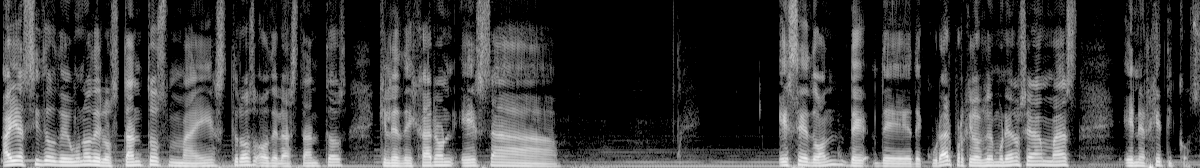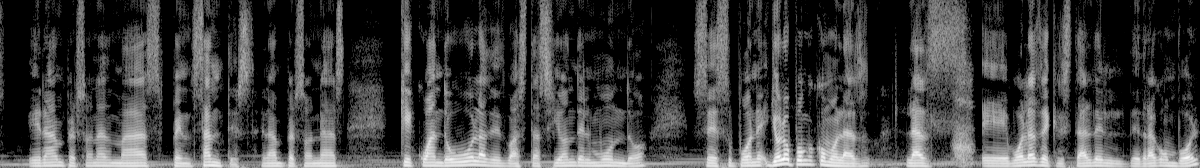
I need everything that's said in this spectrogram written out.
haya sido de uno de los tantos maestros o de las tantos que le dejaron esa ese don de, de- de curar, porque los lemurianos eran más energéticos, eran personas más pensantes, eran personas que cuando hubo la devastación del mundo, se supone, yo lo pongo como las, las eh, bolas de cristal del, de Dragon Ball,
